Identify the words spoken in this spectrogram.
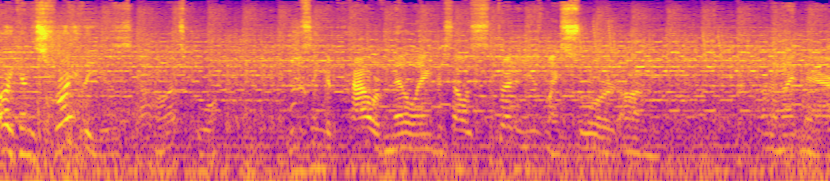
Oh, you can destroy these. Oh, that's cool. Using the power of metal anchors. I was trying to use my sword on nightmare.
